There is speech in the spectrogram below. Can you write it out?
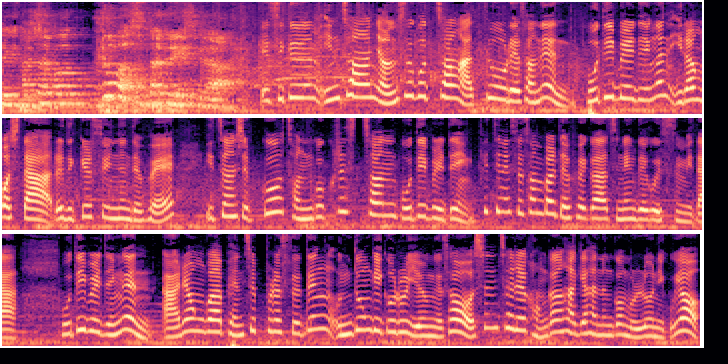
선수들에게 다시 한번 큰 박수 부탁드리겠습니다. 네, 지금 인천 연수구청 아트홀에서는 보디빌딩은 이런 것이다를 느낄 수 있는 대회 2019 전국 크리스천 보디빌딩 피트니스 선발 대회가 진행되고 있습니다. 보디빌딩은 아령과 벤치프레스 등 운동기구를 이용해서 신체를 건강하게 하는 건 물론이고요.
